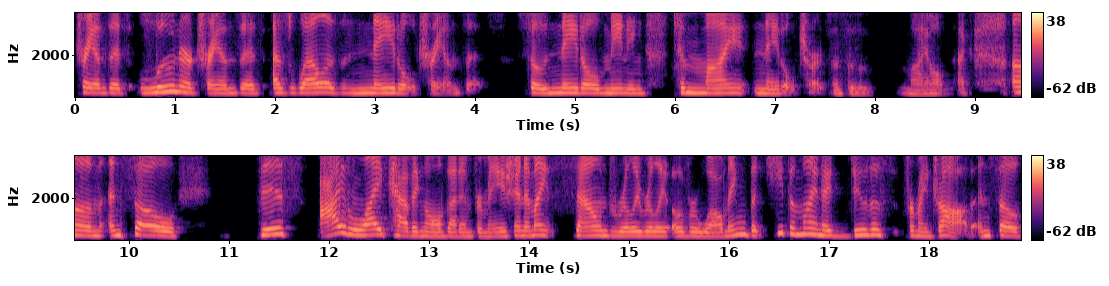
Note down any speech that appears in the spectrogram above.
transits, lunar transits, as well as natal transits. So natal meaning to my natal chart, since this is my almanac. Um, and so this, I like having all of that information. It might sound really, really overwhelming, but keep in mind, I do this for my job. And so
